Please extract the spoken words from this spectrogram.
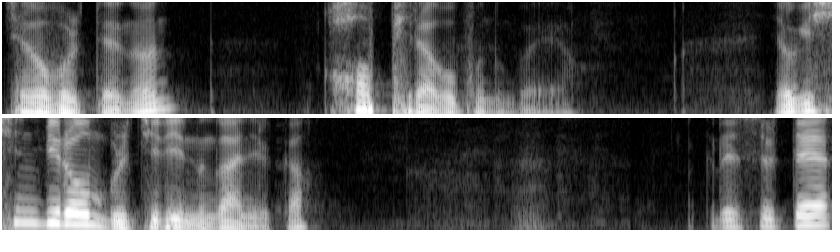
제가 볼 때는 커피라고 보는 거예요. 여기 신비로운 물질이 있는 거 아닐까? 그랬을 때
